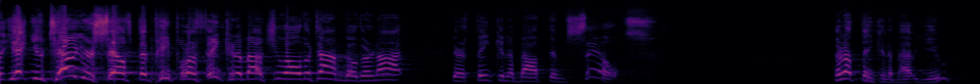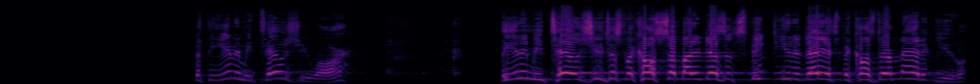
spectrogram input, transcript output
But yet you tell yourself that people are thinking about you all the time. No, they're not. They're thinking about themselves. They're not thinking about you. But the enemy tells you are. The enemy tells you just because somebody doesn't speak to you today, it's because they're mad at you.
